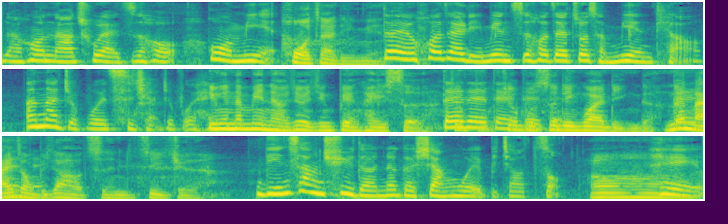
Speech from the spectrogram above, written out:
然后拿出来之后和面，和在里面。对，和在里面之后再做成面条，啊，那就不会吃起来就不会黑。因为那面条就已经变黑色，对对对，就不是另外淋的。那哪一种比较好吃？你自己觉得？淋上去的那个香味比较重。哦，嘿，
